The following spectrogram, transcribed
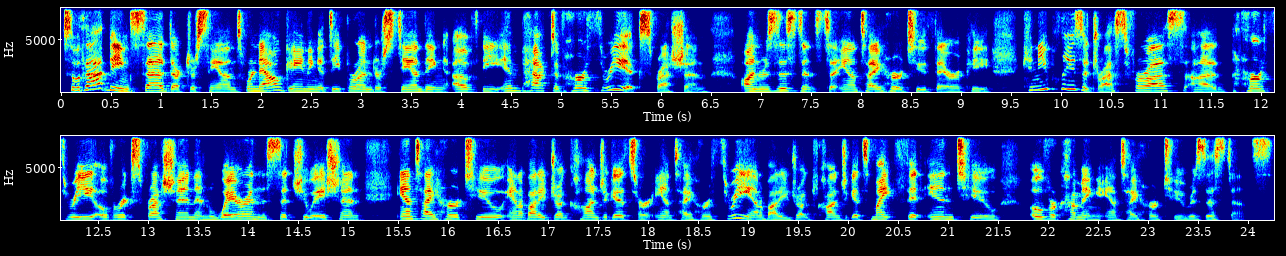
So, with that being said, Dr. Sands, we're now gaining a deeper understanding of the impact of HER3 expression on resistance to anti HER2 therapy. Can you please address for us uh, HER3 overexpression and where in the situation anti HER2 antibody drug conjugates or anti HER3 antibody drug conjugates might fit into overcoming anti HER2 resistance?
